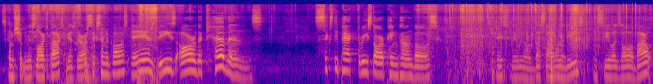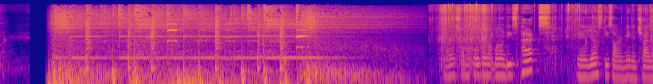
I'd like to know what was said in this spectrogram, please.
It's come shipped in this large box because there are 600 balls. And these are the Kevenz 60 pack three star ping pong balls. Okay, so there we're gonna bust out one of these and see what it's all about. Alright, so I'm gonna open up one of these packs. And yes, these are made in China.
